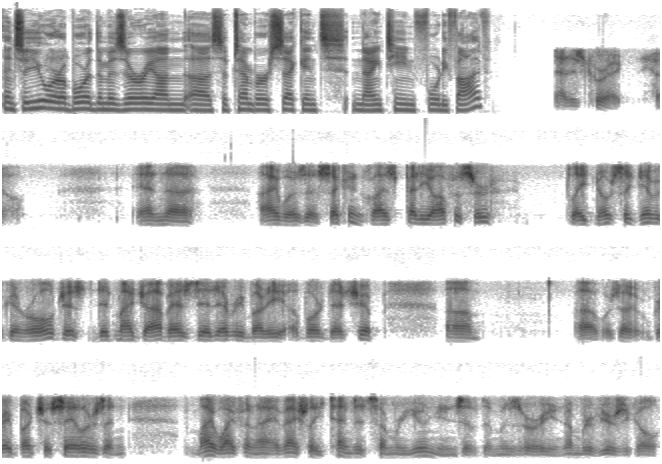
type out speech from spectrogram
And so you were aboard the Missouri on uh, September second, nineteen forty-five. That is correct. Yeah, and uh, I was a second-class petty officer. Played no significant role, just did my job as did everybody aboard that ship. Um, uh, was a great bunch of sailors, and my wife and I have actually attended some reunions of the Missouri a number of years ago.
